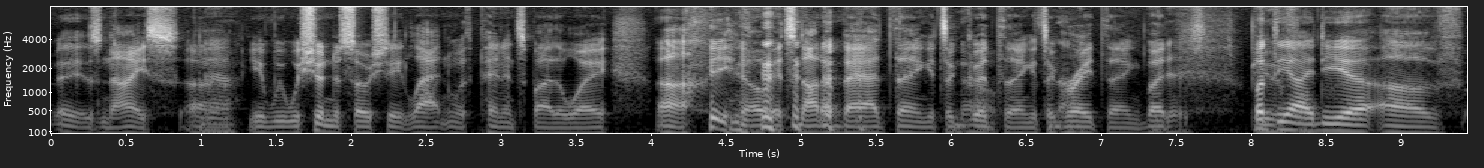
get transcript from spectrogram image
is nice. Uh, yeah, we, we shouldn't associate Latin with penance, by the way. Uh, you know, it's not a bad thing; it's a No, good thing. It's a no, great thing. But but the idea of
